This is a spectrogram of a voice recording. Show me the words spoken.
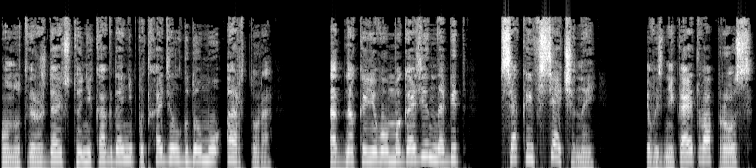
Он утверждает, что никогда не подходил к дому Артура, однако его магазин набит всякой всячиной, и возникает вопрос,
